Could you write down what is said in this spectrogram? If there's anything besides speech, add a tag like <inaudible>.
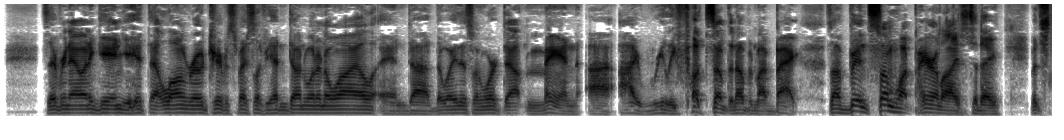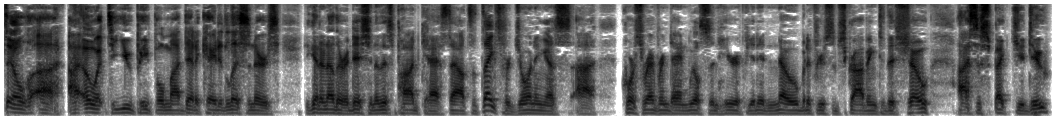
so every now and again, you hit that long road trip, especially if you hadn't done one in a while. And uh, the way this one worked out, man, I, I really <laughs> fucked something up in my back. So I've been somewhat paralyzed today, but still, uh, I owe it to you people, my dedicated listeners, to get another edition of this podcast out. So thanks for joining us. Uh, of course, Reverend Dan Wilson here, if you didn't know, but if you're subscribing to this show, I suspect you do.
